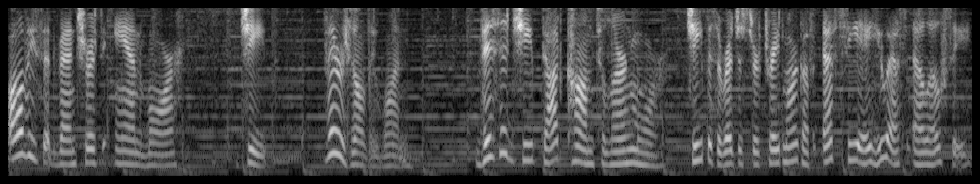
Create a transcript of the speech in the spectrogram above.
all these adventures and more. Jeep, there's only one. Visit Jeep.com to learn more. Jeep is a registered trademark of FCA US LLC.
